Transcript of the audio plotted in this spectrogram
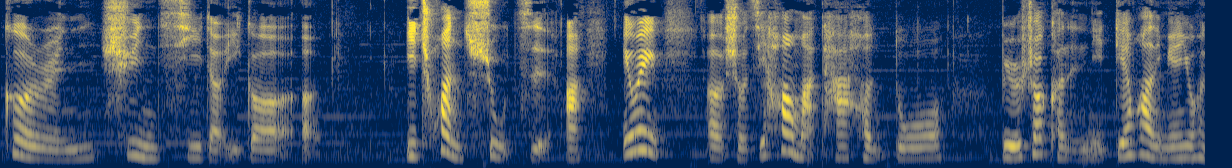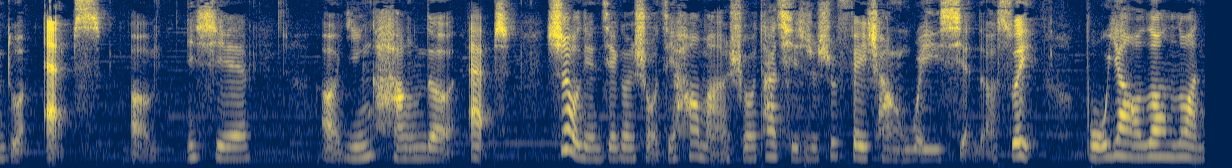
个人讯息的一个呃一串数字啊，因为呃手机号码它很多，比如说可能你电话里面有很多 apps，呃一些呃银行的 apps。是有连接跟手机号码的时候，它其实是非常危险的，所以不要乱乱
